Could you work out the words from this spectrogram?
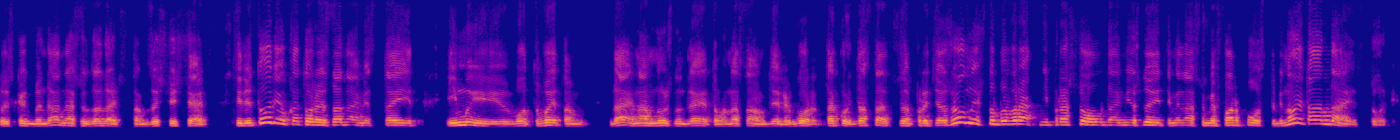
то есть как бы да, наша задача там защищать территорию, которая за нами стоит, и мы вот в этом да, и нам нужно для этого на самом деле город такой достаточно протяженный, чтобы враг не прошел да, между этими нашими форпостами. Но это одна история.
